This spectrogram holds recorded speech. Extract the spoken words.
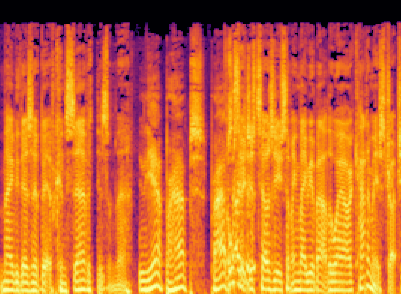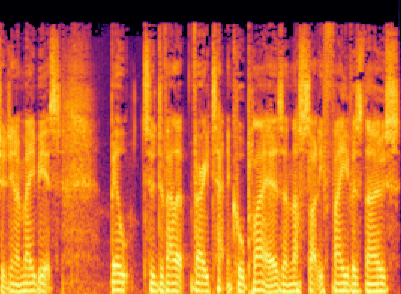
maybe there's a bit of conservatism there. Yeah, perhaps. Perhaps. Also, it just tells you something maybe about the way our academy is structured. You know, maybe it's built to develop very technical players and thus slightly favours those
